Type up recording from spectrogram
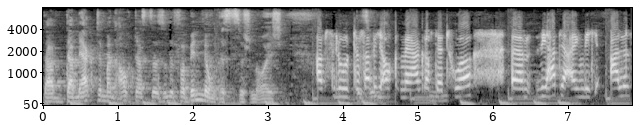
da, da merkte man auch, dass da so eine Verbindung ist zwischen euch. Absolut, das habe ich auch gemerkt auf der Tour. Ähm, sie hat ja eigentlich alles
